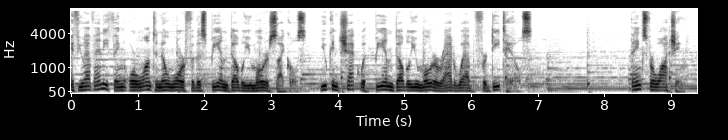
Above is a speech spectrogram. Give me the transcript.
If you have anything or want to know more for this BMW motorcycles, you can check with BMW Motorrad web for details. Thanks for watching.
